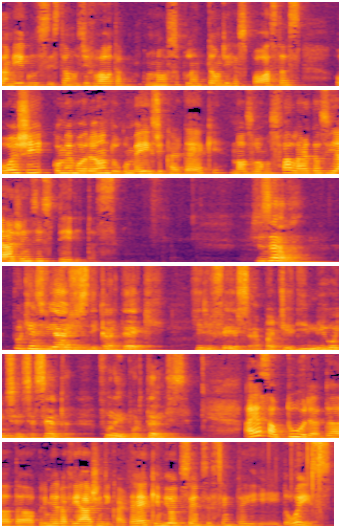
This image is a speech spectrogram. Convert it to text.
amigos, estamos de volta com o nosso plantão de respostas. Hoje, comemorando o mês de Kardec, nós vamos falar das viagens espíritas. Gisela, por que as viagens de Kardec, que ele fez a partir de 1860, foram importantes? A essa altura da, da primeira viagem de Kardec, em 1862,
